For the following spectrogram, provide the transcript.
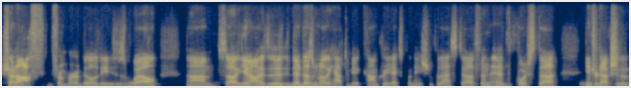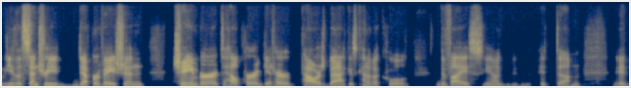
shut off from her abilities as well um, so you know, there doesn't really have to be a concrete explanation for that stuff, and, and of course the introduction of you know, the sensory deprivation chamber to help her get her powers back is kind of a cool device. You know, it um, it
